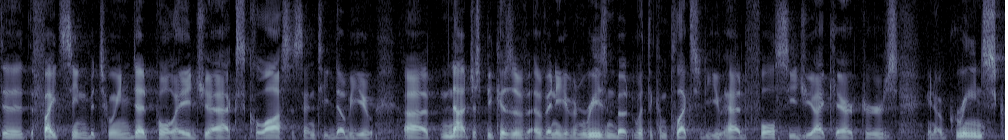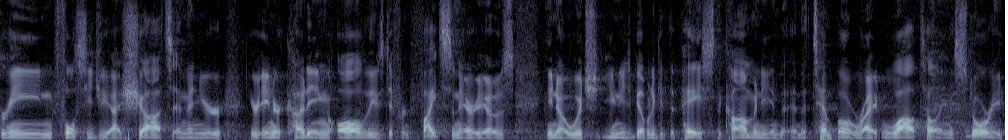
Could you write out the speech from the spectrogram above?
the, the fight scene between Deadpool, Ajax, Colossus, NTW. Uh, not just because of, of any given reason, but with the complexity. You had full CGI characters, you know, green screen, full CGI shots, and then you're you're intercutting all these different fight scenarios. You know, which you need to be able to get the pace, the comedy, and the, and the tempo right while telling the story.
